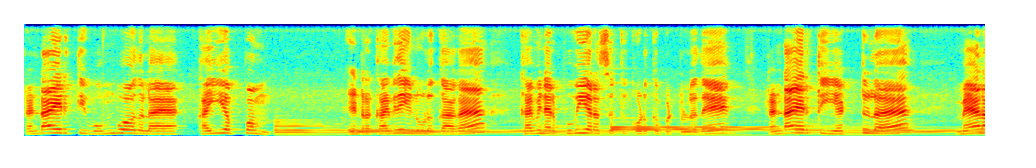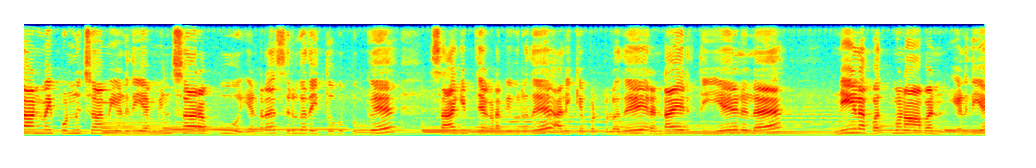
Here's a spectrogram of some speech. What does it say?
ரெண்டாயிரத்தி ஒம்போதில் கையொப்பம் என்ற கவிதை நூலுக்காக கவிஞர் புவியரசுக்கு கொடுக்கப்பட்டுள்ளது. ரெண்டாயிரத்தி எட்டில் மேலாண்மை பொன்னுச்சாமி எழுதிய மின்சார பூ என்ற சிறுகதை தொகுப்புக்கு சாகித்ய அகாடமி விருது அளிக்கப்பட்டுள்ளது. ரெண்டாயிரத்தி ஏழில் நீல பத்மநாபன் எழுதிய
